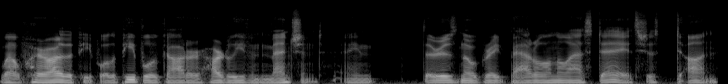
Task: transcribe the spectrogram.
well, where are the people? The people of God are hardly even mentioned. I mean, there is no great battle on the last day. It's just done.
